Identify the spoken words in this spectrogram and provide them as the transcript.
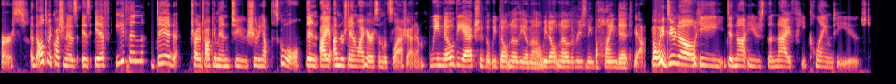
first. The ultimate question is is if Ethan did try to talk him into shooting up the school, then I understand why Harrison would slash at him. We know the action, but we don't know the MO. We don't know the reasoning behind it. Yeah. But we do know he did not use the knife he claimed he used.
